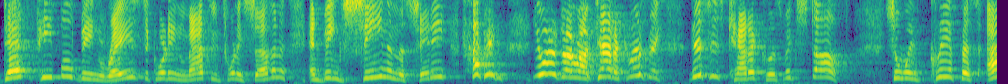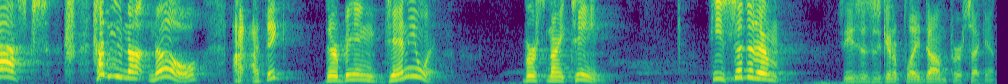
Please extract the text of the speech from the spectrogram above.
dead people being raised, according to Matthew 27, and being seen in the city. I mean, you want to talk about cataclysmic? This is cataclysmic stuff. So when Cleopas asks, How do you not know? I, I think they're being genuine. Verse 19. He said to them, Jesus is going to play dumb for a second.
